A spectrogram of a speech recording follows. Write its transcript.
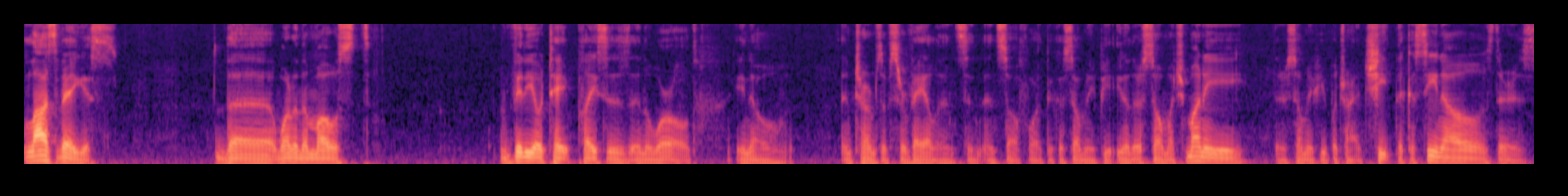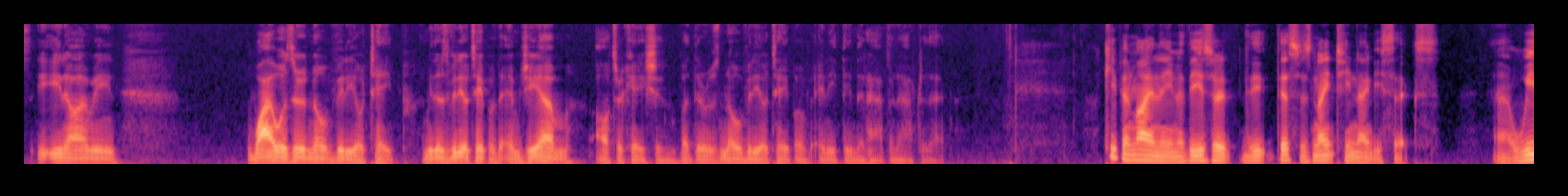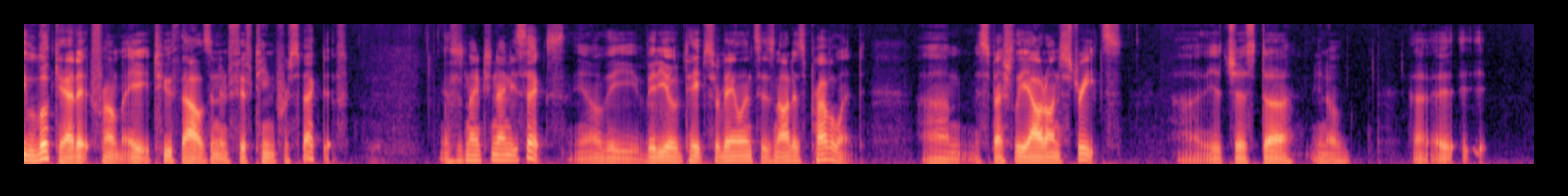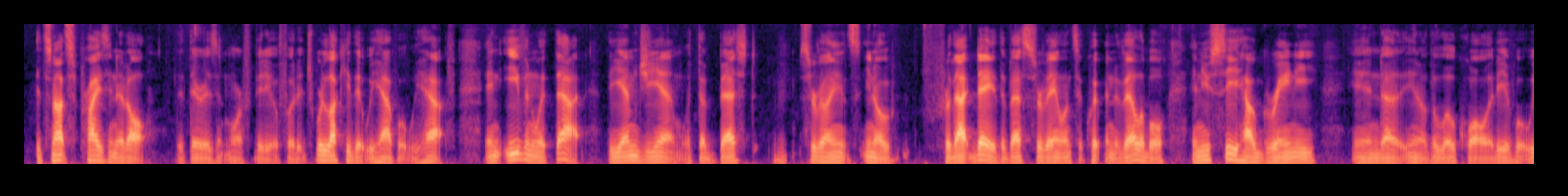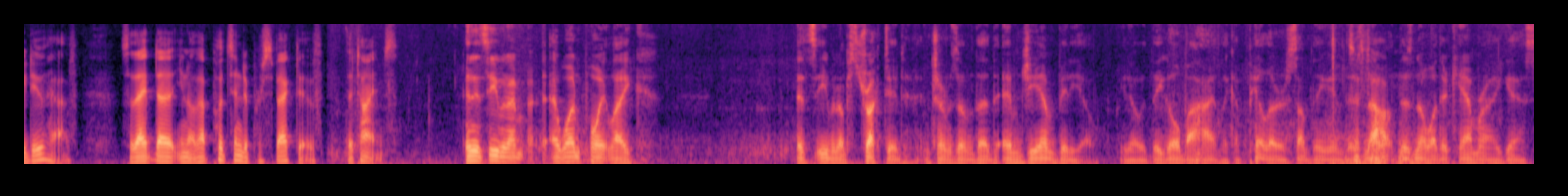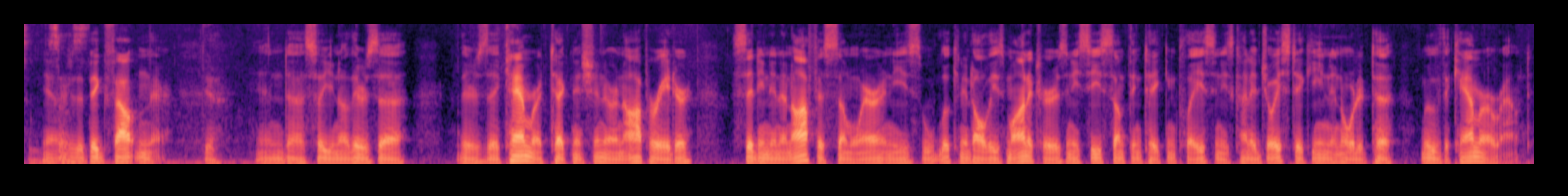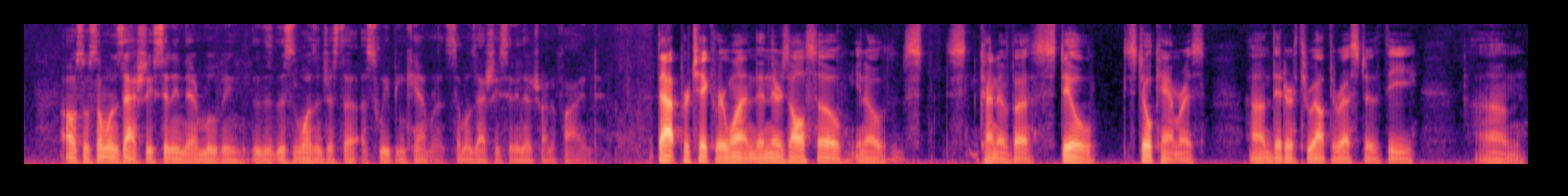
Las Vegas, the one of the most videotape places in the world, you know, in terms of surveillance and, and so forth, because so many people, you know, there's so much money, there's so many people trying to cheat the casinos, there's, you know, I mean, why was there no videotape? I mean, there's videotape of the MGM altercation, but there was no videotape of anything that happened after that. Keep in mind, you know, these are the, this is 1996. Uh, we look at it from a 2015 perspective. This is 1996. You know, the videotape surveillance is not as prevalent, um, especially out on streets. Uh, it's just, uh, you know, uh, it, it's not surprising at all that there isn't more video footage. We're lucky that we have what we have. And even with that, the MGM, with the best surveillance, you know, for that day, the best surveillance equipment available, and you see how grainy and uh, you know the low quality of what we do have. So that uh, you know that puts into perspective the times. And it's even um, at one point like it's even obstructed in terms of the, the MGM video. You know, they go behind like a pillar or something, and there's no there's no other camera, I guess. And yeah, so there's a big fountain there. Yeah. And uh, so you know, there's a there's a camera technician or an operator sitting in an office somewhere and he's looking at all these monitors and he sees something taking place and he's kind of joysticking in order to move the camera around. Oh, so someone's actually sitting there moving. This, this wasn't just a, a, sweeping camera. Someone's actually sitting there trying to find. That particular one. Then there's also, you know, kind of uh, still still cameras um, that are throughout the rest of the um,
